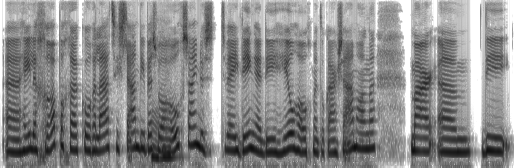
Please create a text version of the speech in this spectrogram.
eh, hele grappige correlaties staan die best wel Mhm. hoog zijn. Dus twee dingen die heel hoog met elkaar samenhangen, maar ehm, die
